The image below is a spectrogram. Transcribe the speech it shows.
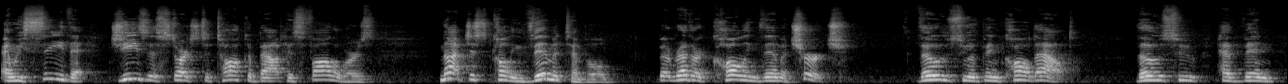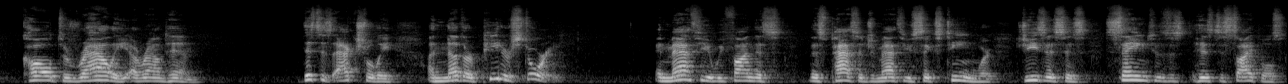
And we see that Jesus starts to talk about his followers, not just calling them a temple, but rather calling them a church. Those who have been called out, those who have been called to rally around him. This is actually another Peter story. In Matthew, we find this, this passage in Matthew 16 where Jesus is saying to his, disciples,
